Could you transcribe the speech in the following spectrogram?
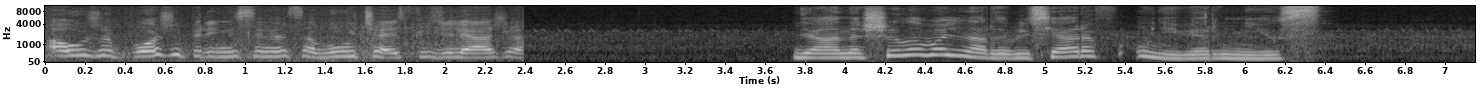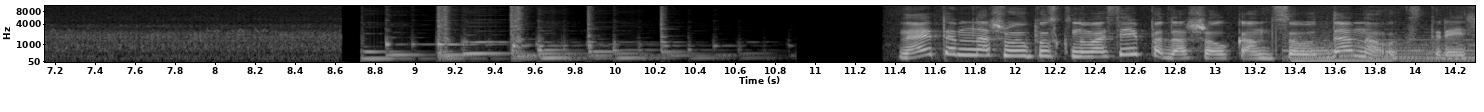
а уже позже перенесли носовую часть фюзеляжа. Диана Шилова, Ленар Давлетьяров, Univer News. На этом наш выпуск новостей подошел к концу. До новых встреч!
